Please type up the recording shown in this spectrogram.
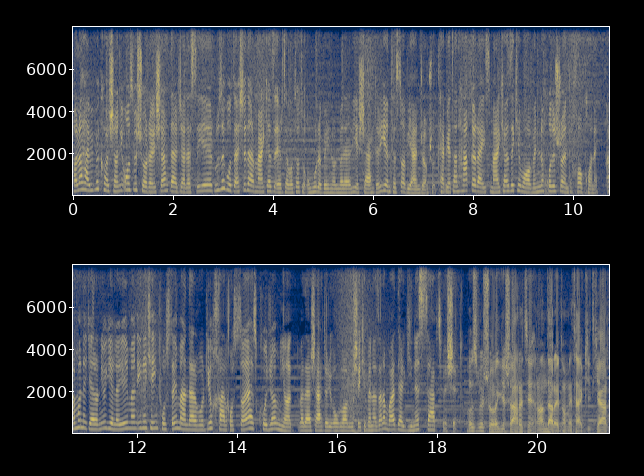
حالا حبیب کاشانی عضو شورای شهر در جلسه روز گذشته در مرکز ارتباطات امور بین المللی شهرداری انتصابی انجام شد. طبیعتا حق رئیس مرکزه که معاونین خودش رو انتخاب کنه. اما نگرانی و گلایه من اینه که این پستای مندرآوردی و خلق الساعه از کجا میاد و در شهرداری عنوان میشه که به نظرم باید در گینس ثبت بشه. عضو شورای شهر تهران در ادامه تاکید کرد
